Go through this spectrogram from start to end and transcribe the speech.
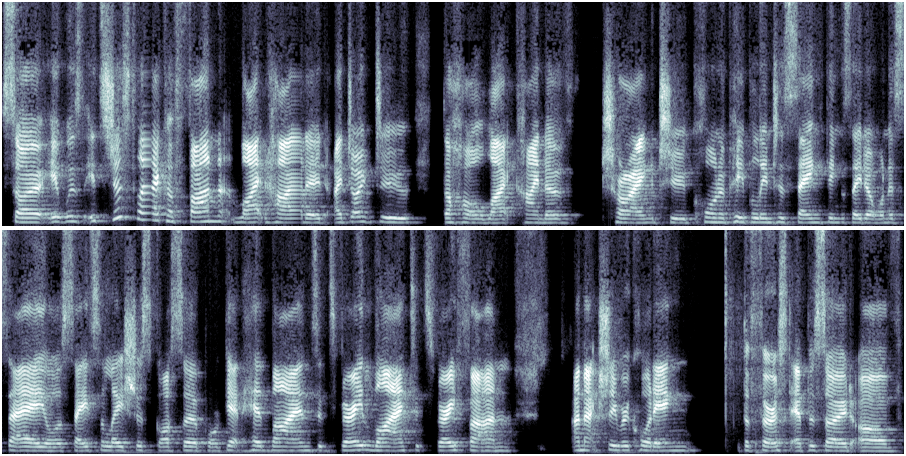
so it was, it's just like a fun, light-hearted. I don't do the whole like kind of trying to corner people into saying things they don't want to say or say salacious gossip or get headlines. It's very light, it's very fun. I'm actually recording the first episode of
